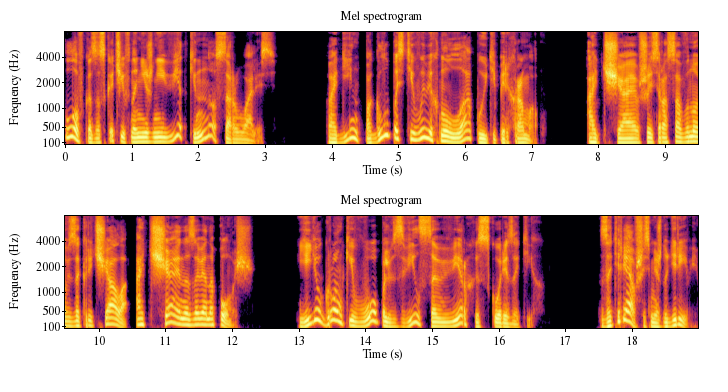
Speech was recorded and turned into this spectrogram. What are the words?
ловко заскочив на нижние ветки, но сорвались. Один по глупости вывихнул лапу и теперь хромал. Отчаявшись, роса вновь закричала, отчаянно зовя на помощь. Ее громкий вопль взвился вверх и вскоре затих, затерявшись между деревьями.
